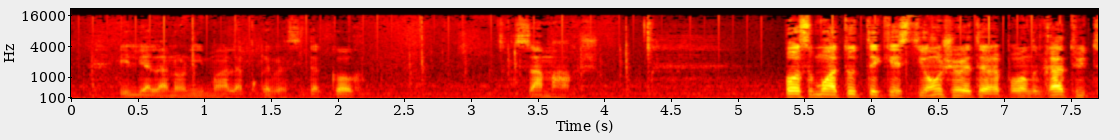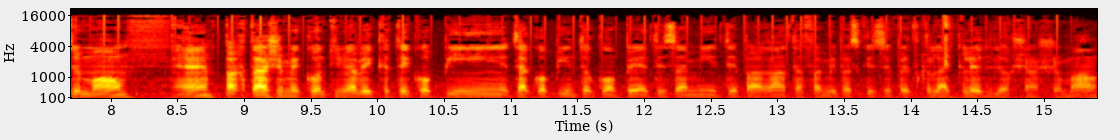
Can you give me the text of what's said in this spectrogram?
il y a l'anonymat, la privacy. D'accord? Ça marche. Pose-moi toutes tes questions, je vais te répondre gratuitement. Hein? Partage mes contenus avec tes copines, ta copine, ton copain, tes amis, tes parents, ta famille, parce que ça peut être la clé de leur changement.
